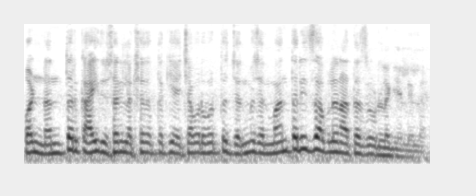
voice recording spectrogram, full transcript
पण नंतर काही दिवसांनी लक्षात येतं की याच्याबरोबर तर जन्मजन्मांतरीच आपलं नातं जोडलं गेलेलं आहे.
